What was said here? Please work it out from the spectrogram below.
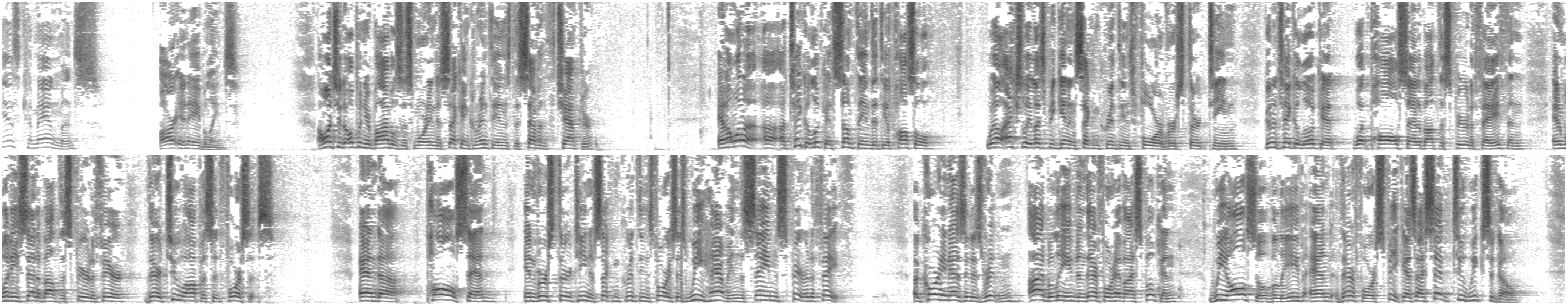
His commandments are enablings. I want you to open your Bibles this morning to 2 Corinthians, the seventh chapter. And I want to uh, uh, take a look at something that the apostle, well, actually, let's begin in 2 Corinthians 4, verse 13. Going to take a look at what Paul said about the spirit of faith and, and what he said about the spirit of fear. They're two opposite forces. And uh, Paul said in verse 13 of 2 Corinthians 4, he says, We having the same spirit of faith. According as it is written, I believed and therefore have I spoken. We also believe and therefore speak. As I said two weeks ago,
